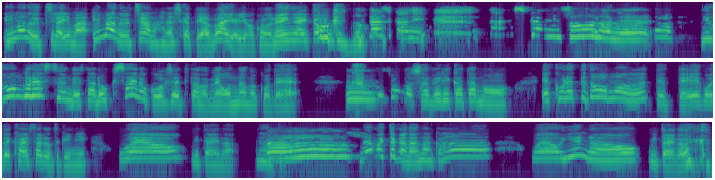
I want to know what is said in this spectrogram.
今のうちら、今、今のうちらの話し方やばいよ。今、この恋愛トークの。確かに、確かにそうだね。日本語レッスンでさ、6歳の子教えてたのね、女の子で。うん。彼女の喋り方も、え、これってどう思う？って言って、英語で返されたときに、Well, みたいな。なんて、あ前も言ったかな？なんか、Well, you know, みたいな。なんか、ー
